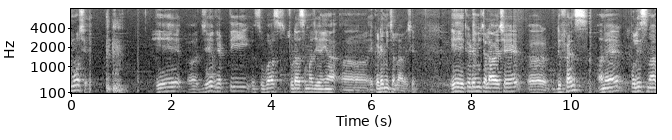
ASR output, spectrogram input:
એમો છે, એ જે વ્યક્તિ સુભાષ ચુડાસમા જે અહીંયા એકેડેમી ચલાવે છે એ એકેડેમી ચલાવે છે ડિફેન્સ અને પોલીસના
